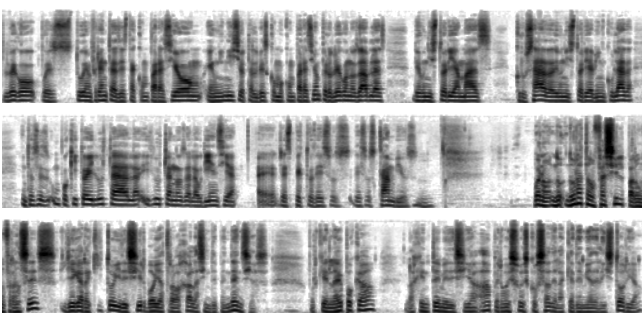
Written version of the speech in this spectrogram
luego, pues tú enfrentas esta comparación, en un inicio tal vez como comparación, pero luego nos hablas de una historia más cruzada, de una historia vinculada. Entonces, un poquito ilustra, ilustranos a la audiencia eh, respecto de esos, de esos cambios. Mm. Bueno, no, no, era tan fácil para un francés llegar a Quito y decir voy a trabajar las independencias, porque en la época la gente me decía, ah, pero eso es cosa de la Academia de la Historia,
